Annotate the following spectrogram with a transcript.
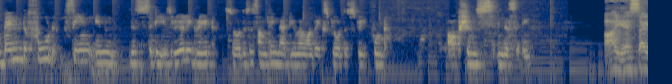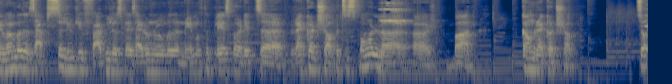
then the food scene in this city is really great. So this is something that you may want to explore the street food options in the city. Ah, yes, I remember this absolutely fabulous place. I don't remember the name of the place, but it's a record shop. It's a small uh, uh, bar, come record shop. So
